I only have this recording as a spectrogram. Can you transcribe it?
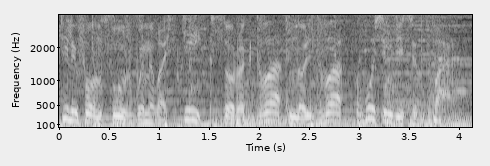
Телефон службы новостей 420282.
